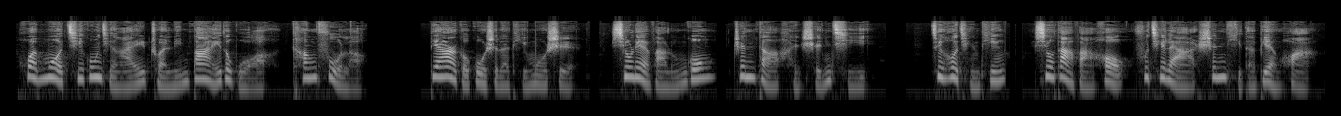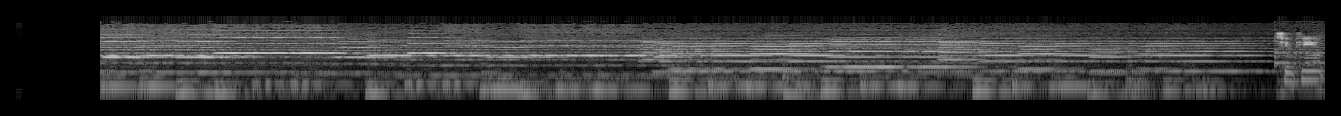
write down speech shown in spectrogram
患末期宫颈癌转淋巴癌的我康复了。第二个故事的题目是修炼法轮功真的很神奇。最后，请听修大法后夫妻俩身体的变化。请听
